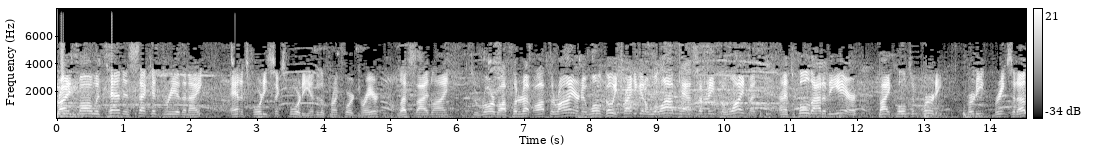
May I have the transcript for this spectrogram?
Reidenbaugh with 10, his second three of the night. And it's 46-40 into the front court. Dreyer, left sideline to Rohrbaugh. Put it up off the iron. It won't go. He tried to get a lob pass underneath the Weinman, and it's pulled out of the air by Colton Purdy. Purdy brings it up,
